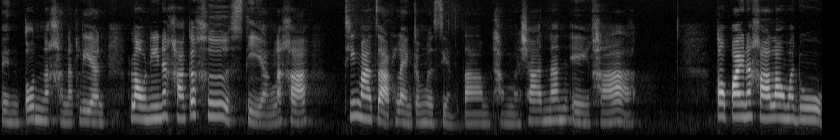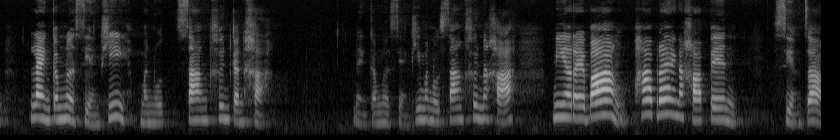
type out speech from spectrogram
เป็นต้นนะคะนักเรียน เหล่านี้นะคะก็คือเสียงนะคะ ที่มาจากแหล่งกำเนิดเสียงตามธรรมชาตินั่นเองค่ะ ต่อไปนะคะเรามาดูแหล่งกำเนิดเสียงที่มนุษย์สร้างขึ้นกันค่ะ แหล่งกำเนิดเสียงที่มนุษย์สร้างขึ้นนะคะ มีอะไรบ้าง ภาพแรกนะคะเป็นเสียงจาก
